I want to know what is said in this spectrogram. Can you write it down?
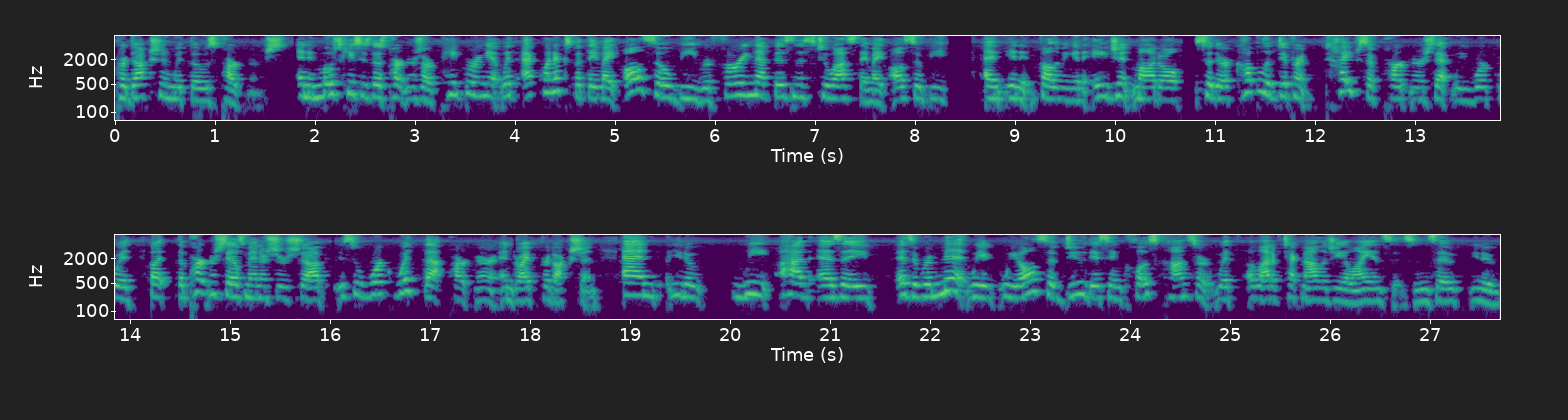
production with those partners. And in most cases, those partners are papering it with Equinix, but they might also be referring that business to us. They might also be and in it following an agent model. So there are a couple of different types of partners that we work with, but the partner sales manager's job is to work with that partner and drive production. And, you know, we have as a as a remit, we we also do this in close concert with a lot of technology alliances. And so, you know,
